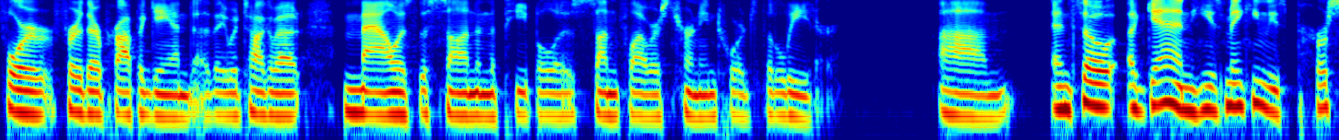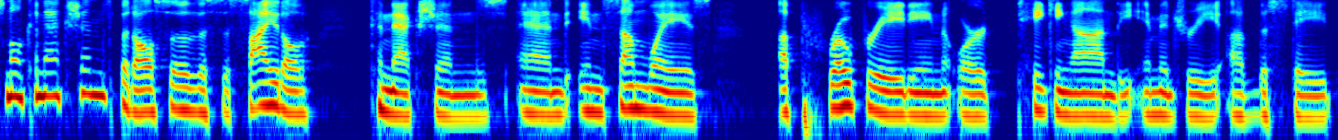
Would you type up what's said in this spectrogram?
for for their propaganda they would talk about mao as the sun and the people as sunflowers turning towards the leader um and so again he's making these personal connections but also the societal connections and in some ways appropriating or taking on the imagery of the state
